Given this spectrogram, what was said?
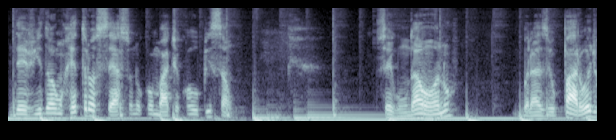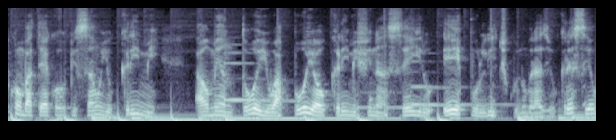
devido a um retrocesso no combate à corrupção. Segundo a ONU, o Brasil parou de combater a corrupção e o crime aumentou e o apoio ao crime financeiro e político no Brasil cresceu,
